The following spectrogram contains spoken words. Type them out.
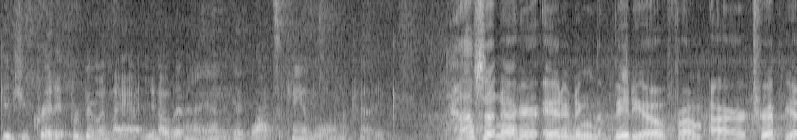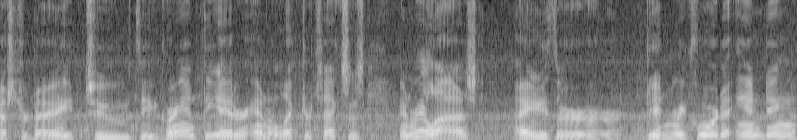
gives you credit for doing that, you know, that, and it lights a candle on the cake. I was sitting out here editing the video from our trip yesterday to the Grand Theater in Electra, Texas, and realized I either didn't record an ending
